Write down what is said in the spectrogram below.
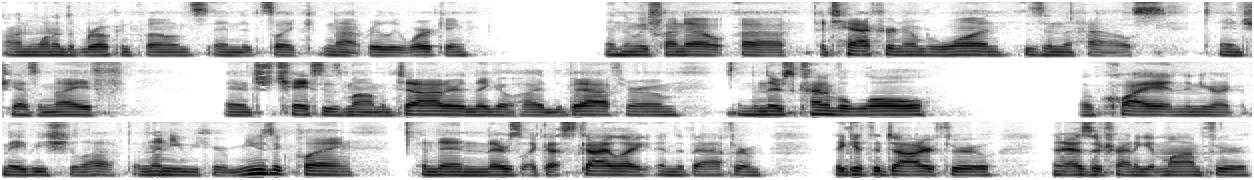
on one of the broken phones and it's like not really working and then we find out uh, attacker number one is in the house and she has a knife and she chases mom and daughter and they go hide in the bathroom. And then there's kind of a lull of quiet and then you're like maybe she left. And then you hear music playing and then there's like a skylight in the bathroom. They get the daughter through and as they're trying to get mom through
